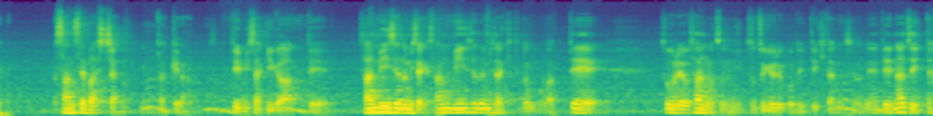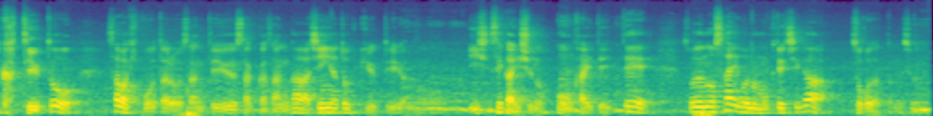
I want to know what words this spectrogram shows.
れサンセバスチャンだっけな。っていう岬があってサンビンセント岬サンビンセント岬ってとこがあってそれを3月に卒業旅行で行ってきたんですよね。でなぜ行ったかっていうと沢木耕太郎さんっていう作家さんが「深夜特急」っていうあのい世界一周の本を書いていてそれの最後の目的地がそこだったんですよね。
